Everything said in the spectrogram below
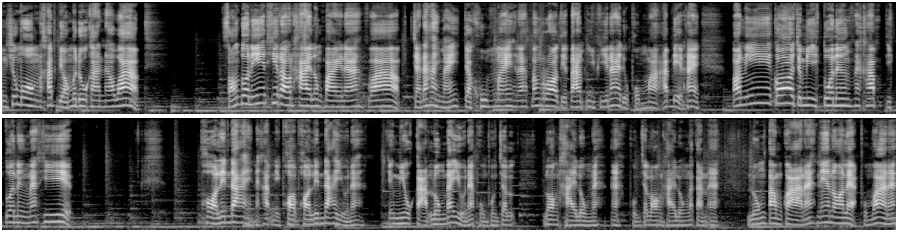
1 ชั่วโมงนะครับ เดี๋ยวมาดูกันนะว่า 2 ตัวนี้ที่เราทายลงไปนะ ว่าจะได้ไหมจะคุ้มไหมนะ ต้องรอติดตาม EP หน้าเดี๋ยวผมมาอัปเดตให้ ตอนนี้ก็จะมีอีกตัวหนึ่งนะครับ อีกตัวหนึ่งนะที่ พอเล่นได้นะครับนี่พอพอเล่นได้อยู่นะ ยังมีโอกาสลงได้อยู่นะ ผมผมจะลองทายลงนะอะผมจะลองทายลงแล้วกันอะลงต่ำกว่านะ แน่นอนแหละ ผมว่านะ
